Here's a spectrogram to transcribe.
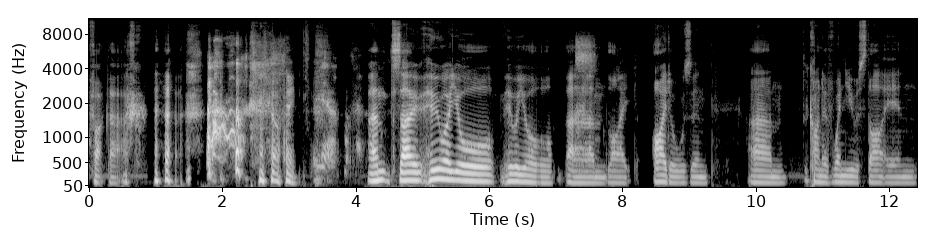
Fuck that. You know what I mean? Yeah. Um. So, who are your who are your um like idols and um kind of when you were starting?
